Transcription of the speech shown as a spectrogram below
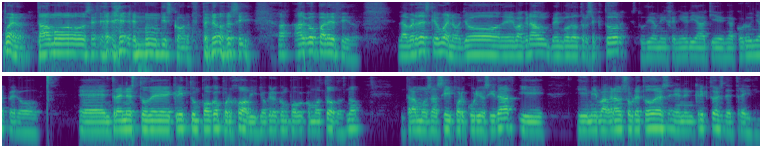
Bueno, estábamos en un Discord, pero sí, algo parecido. La verdad es que, bueno, yo de background vengo de otro sector, estudié una ingeniería aquí en A Coruña, pero eh, entré en esto de cripto un poco por hobby, yo creo que un poco como todos, ¿no? Entramos así por curiosidad y, y mi background sobre todo es en, en cripto es de trading.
